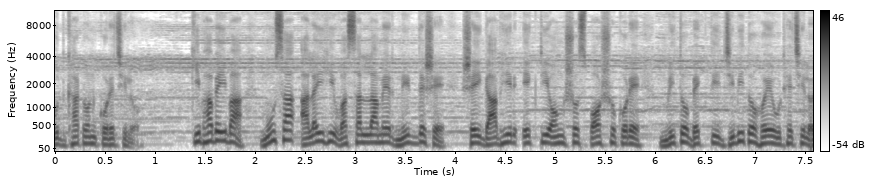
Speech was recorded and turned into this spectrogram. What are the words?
উদ্ঘাটন করেছিল? কিভাবেই বা মুসা আলাইহি ওয়াসাল্লামের নির্দেশে সেই গাভীর একটি অংশ স্পর্শ করে মৃত ব্যক্তি জীবিত হয়ে উঠেছিল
